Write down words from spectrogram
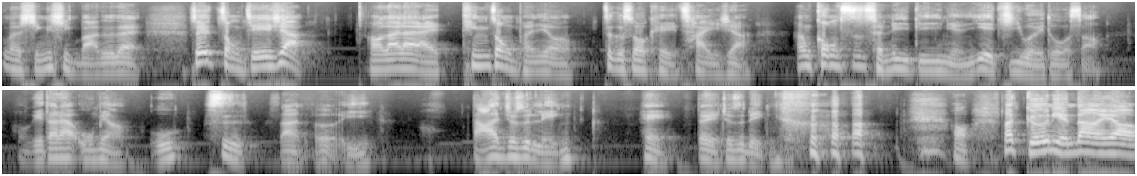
那醒醒吧，对不对？所以总结一下，好，来来来，听众朋友，这个时候可以猜一下，他们公司成立第一年业绩为多少？我给大家五秒，五、四、三、二、一，答案就是零。嘿，对，就是零。好，那隔年当然要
